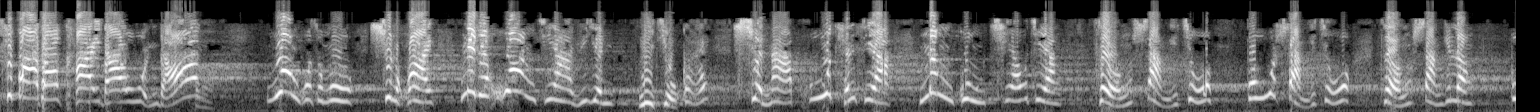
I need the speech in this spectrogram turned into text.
此把他开打问斩。亡国祖母寻怀你的皇家御印，你就该选那普天下能工巧匠，赠上一脚，补上一脚，赠上一棱，补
